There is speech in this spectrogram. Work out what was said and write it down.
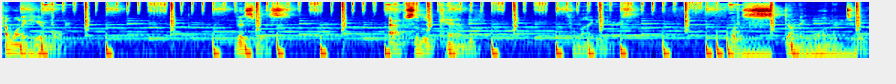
I want to hear more. This was absolute candy for my ears. What a stunning woman, too.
